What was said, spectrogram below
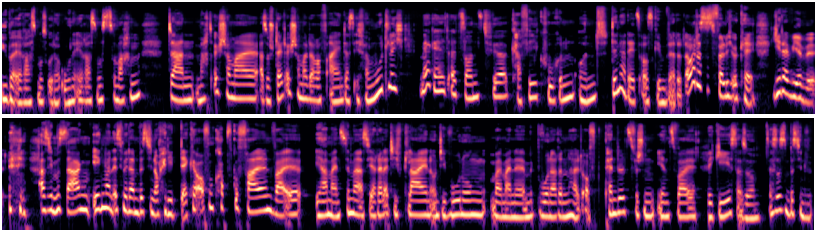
über Erasmus oder ohne Erasmus zu machen, dann macht euch schon mal, also stellt euch schon mal darauf ein, dass ihr vermutlich mehr Geld als sonst für Kaffee, Kuchen und Dinnerdates ausgeben werdet. Aber das ist völlig okay. Jeder wie er will. Also ich muss sagen, irgendwann ist mir dann ein bisschen auch hier die Decke auf den Kopf gefallen, weil ja, mein Zimmer ist ja relativ klein und die Wohnung, weil meine Mitbewohnerin halt oft pendelt zwischen ihren zwei WGs. Also das ist ein bisschen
